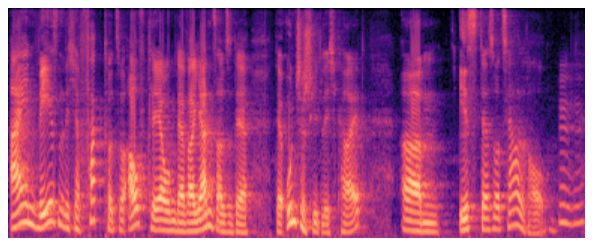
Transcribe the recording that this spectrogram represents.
ein wesentlicher Faktor zur Aufklärung der Varianz, also der, der Unterschiedlichkeit, ähm, ist der Sozialraum. Mhm.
